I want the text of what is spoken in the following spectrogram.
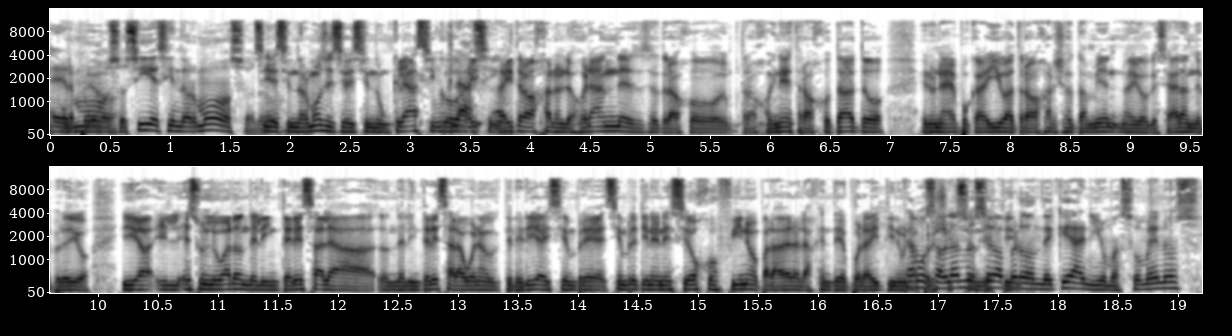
Hermoso, sigue siendo hermoso, ¿no? Sigue siendo hermoso y sigue siendo un clásico. Un clásico. Ahí, ahí trabajaron los grandes, o sea, trabajó, trabajó Inés, trabajó Tato. En una época iba a trabajar yo también, no digo que sea grande, pero digo, y es un lugar donde le interesa la, donde le interesa la buena coctelería y siempre, siempre tienen ese ojo fino para ver a la gente que por ahí tiene Estamos una hablando, Seba, distinta. perdón, ¿de qué año más o menos?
